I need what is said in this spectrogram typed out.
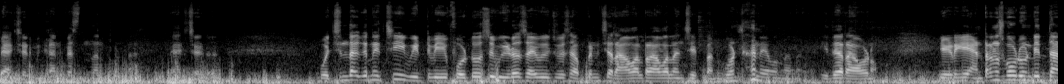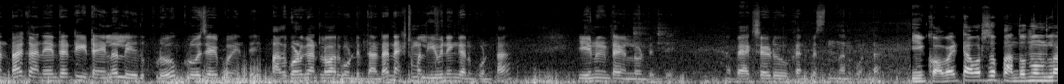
బ్యాక్ సైడ్ మీకు కనిపిస్తుంది అనుకుంటా. బ్యాక్ సైడ్ వచ్చిన దగ్గర నుంచి వీటివి ఫొటోస్ వీడియోస్ అవి చూసి అప్పటి నుంచి రావాలి రావాలని చెప్పి అనుకుంటానే ఉన్నాను. ఇదే రావడం. ఇక్కడికి ఎంట్రన్స్ కూడా ఉండిద్దంట కానీ ఏంటంటే ఈ టైంలో లేదు ఇప్పుడు. క్లోజ్ అయిపోయింది. పదకొండు గంటల వరకు ఉండిద్దంట. నెక్స్ట్ మళ్ళీ ఈవినింగ్ అనుకుంటా. ఈవినింగ్ టైంలో ఉండిద్ది. బ్యాక్ సైడ్ కనిపిస్తుంది అనుకుంటా. ఈ కోవిడ్ టవర్స్ పంతొమ్మిది వందల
